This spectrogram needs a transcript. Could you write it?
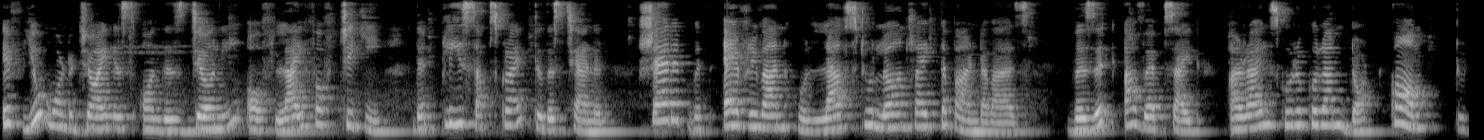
If you want to join us on this journey of life of Chikki, then please subscribe to this channel. Share it with everyone who loves to learn like the Pandavas. Visit our website arisegurukulam.com to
